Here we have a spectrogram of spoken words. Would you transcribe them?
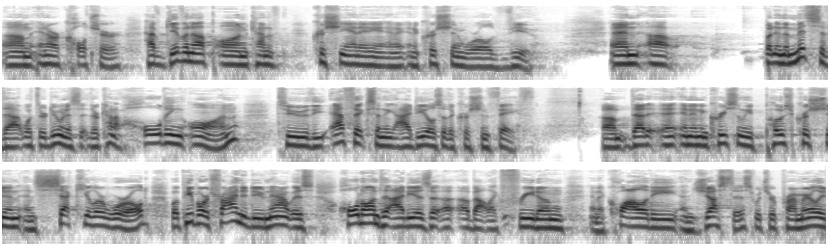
um, in our culture have given up on kind of Christianity and a, and a Christian worldview. And, uh, but in the midst of that, what they're doing is they're kind of holding on to the ethics and the ideals of the Christian faith. Um, that in an increasingly post Christian and secular world, what people are trying to do now is hold on to ideas uh, about like freedom and equality and justice, which are primarily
